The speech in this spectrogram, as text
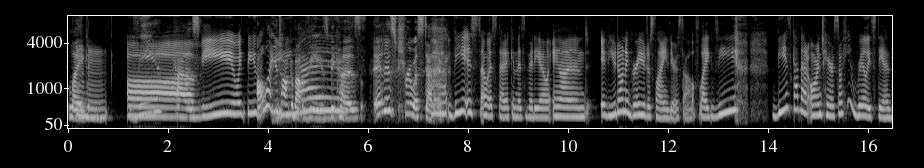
like Mm-hmm. v has V with these. i'll let you talk about v's because it is true aesthetic V is so aesthetic in this video, and if you don't agree, you're just lying to yourself. Like V, V's got that orange hair, so he really stands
